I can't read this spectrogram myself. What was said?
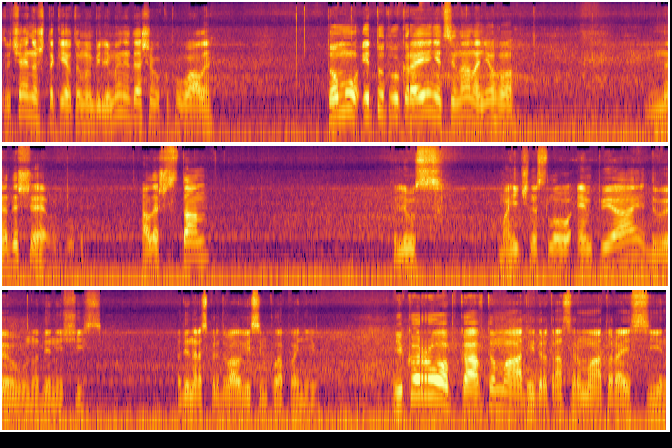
Звичайно ж, такі автомобілі ми не дешево купували. Тому і тут в Україні ціна на нього не дешева буде. Але ж стан плюс магічне слово MPI двигун 1.6. Один раз придбав 8 клапанів. І коробка автомат гідротрансформатора ISIN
